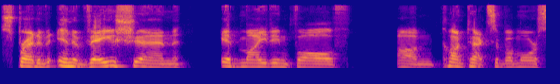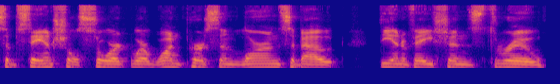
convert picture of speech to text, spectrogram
spread of innovation, it might involve um, contexts of a more substantial sort where one person learns about the innovations through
